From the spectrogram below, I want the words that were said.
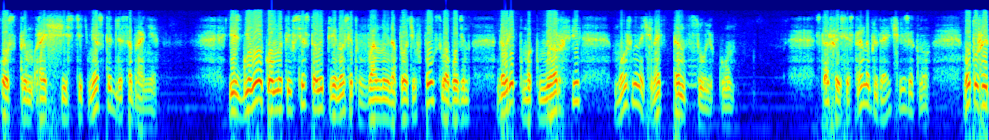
острым расчистить место для собрания. Из дневной комнаты все столы переносят в ванную напротив, пол свободен, говорит МакМёрфи, можно начинать танцульку. Старшая сестра наблюдает через окно. Вот уже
